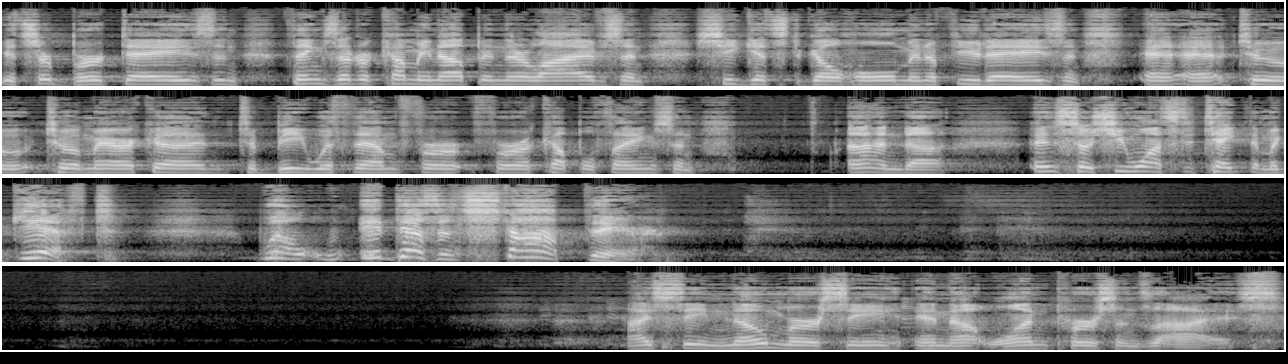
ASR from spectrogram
It's her birthdays and things that are coming up in their lives, and she gets to go home in a few days and, and, and to, to America to be with them for, for a couple things. And, and, uh, and so she wants to take them a gift. Well, it doesn't stop there. I see no mercy in not one person's eyes.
